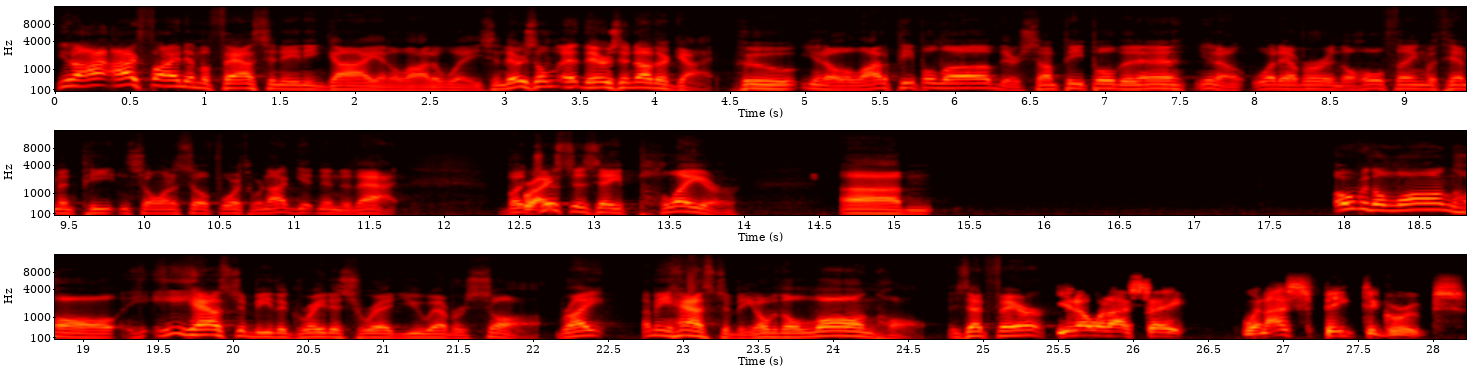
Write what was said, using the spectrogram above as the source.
You know, I, I find him a fascinating guy in a lot of ways. And there's a there's another guy who you know a lot of people love. There's some people that eh, you know whatever, and the whole thing with him and Pete and so on and so forth. We're not getting into that, but Right. just as a player, um, over the long haul, he- he has to be the greatest Red you ever saw, right? I mean, has to be over the long haul. Is that fair? You know what I say when I speak to groups,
